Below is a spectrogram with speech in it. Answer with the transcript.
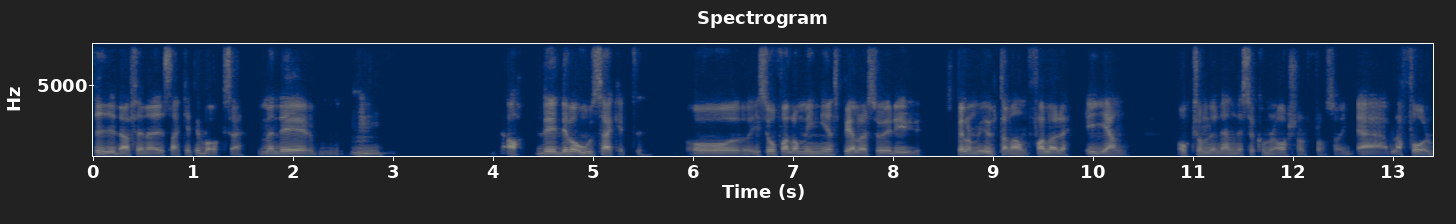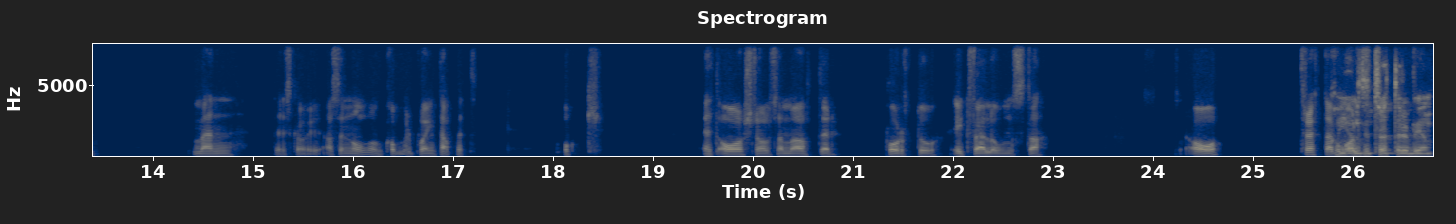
fina fina Isak är tillbaka här. Men det, mm. ja, det, det var osäkert. Och i så fall om ingen spelar så är det ju, spelar de utan anfallare igen. Och som du nämnde så kommer Arsenal från sån jävla form. Men det ska ju, alltså någon gång kommer poängtappet. Och ett Arsenal som möter Porto ikväll onsdag. Ja, Trötta Kommer ha lite tröttare ben.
